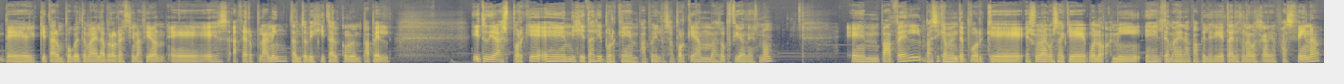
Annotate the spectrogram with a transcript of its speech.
de quitar un poco el tema de la procrastinación eh, es hacer planning tanto digital como en papel. Y tú dirás, ¿por qué en digital y por qué en papel? O sea, ¿por qué ambas opciones, no? En papel, básicamente porque es una cosa que, bueno, a mí el tema de la papelería y tal es una cosa que me fascina.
